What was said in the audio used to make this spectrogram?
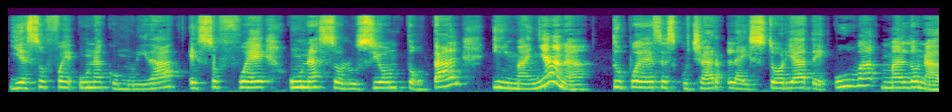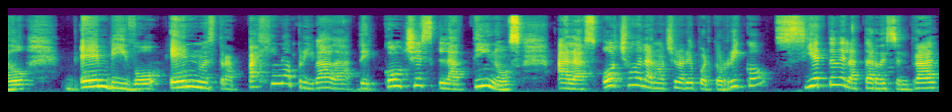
Y eso fue una comunidad, eso fue una solución total. Y mañana tú puedes escuchar la historia de Uva Maldonado en vivo en nuestra página privada de coaches latinos a las 8 de la noche horario Puerto Rico, 7 de la tarde central,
